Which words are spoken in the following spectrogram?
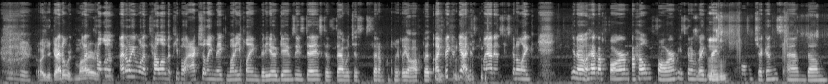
oh, you got to admire. him- I don't even want to tell him that people actually make money playing video games these days because that would just set him completely off. But I figured, yeah, his plan is he's gonna like, you know, have a farm, a home farm. He's gonna like raise Mhm. vegetables and chickens, and um,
